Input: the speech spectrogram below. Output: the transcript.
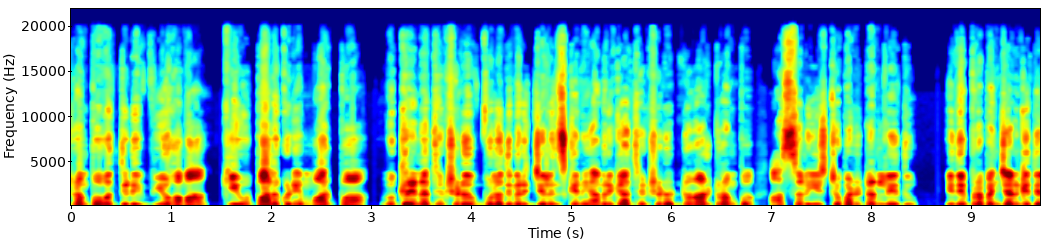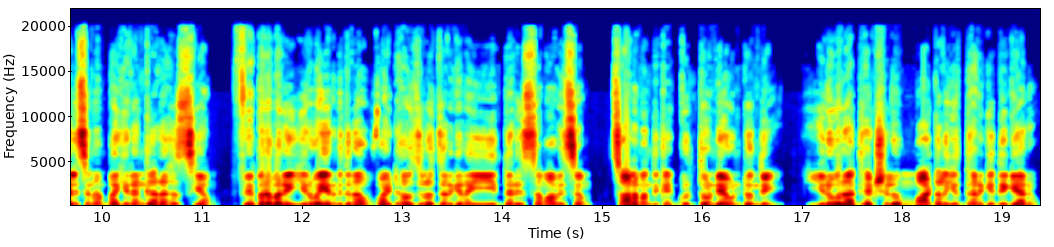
ట్రంప్ ఒత్తిడి వ్యూహమా? కీవ్ పాలకుడి మార్పా? ఉక్రెయిన్ అధ్యక్షుడు వొలోదిమిర్ జెలెన్స్కీని అమెరికా అధ్యక్షుడు డొనాల్డ్ ట్రంప్ అస్సలు ఇష్టపడటం లేదు. ఇది ప్రపంచానికి తెలిసిన బహిరంగ రహస్యం. ఫిబ్రవరి ఇరవై ఎనిమిదిన వైట్ హౌస్లో జరిగిన ఈ ఇద్దరి సమావేశం చాలామందికి గుర్తుండే ఉంటుంది. ఇరువురు అధ్యక్షులు మాటల యుద్ధానికి దిగారు.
